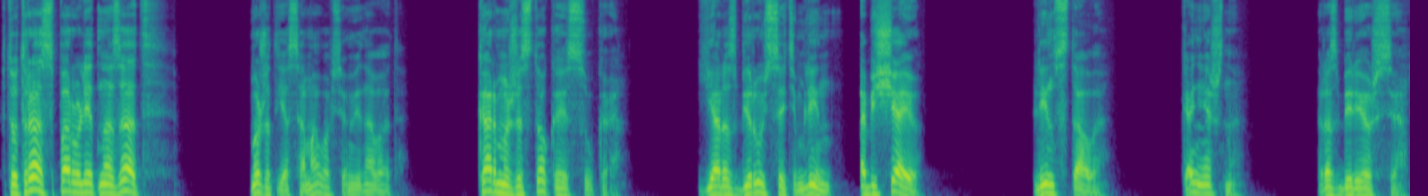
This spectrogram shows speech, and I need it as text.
в тот раз, пару лет назад, может, я сама во всем виновата. Карма жестокая, сука. Я разберусь с этим, Лин, обещаю. Лин встала. Конечно, разберешься.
